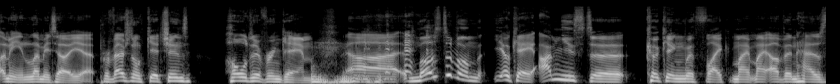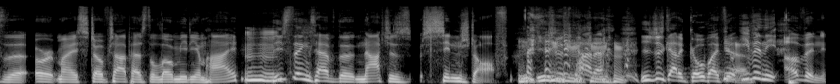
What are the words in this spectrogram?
i mean let me tell you professional kitchens whole different game. Uh, most of them okay i'm used to cooking with like my, my oven has the or my stovetop has the low medium high. These things have the notches singed off. You just gotta you just gotta go by feel. Yeah. even the oven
